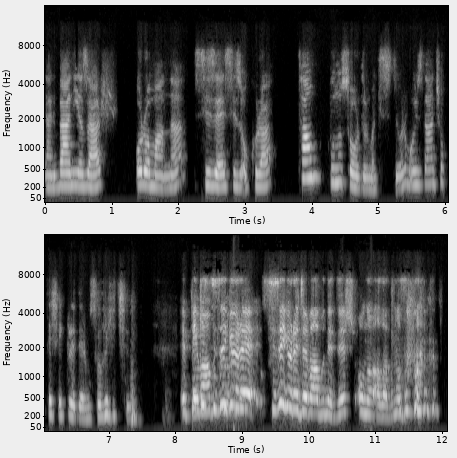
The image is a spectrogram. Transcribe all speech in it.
yani ben yazar o romanla size, siz okura tam bunu sordurmak istiyorum. O yüzden çok teşekkür ederim soru için. E, peki cevabı size göre size göre cevabı nedir? Onu alalım o zaman.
